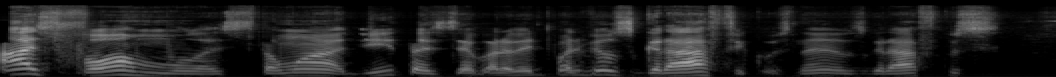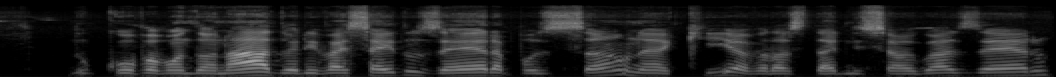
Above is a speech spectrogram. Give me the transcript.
as fórmulas estão ditas, e agora a gente pode ver os gráficos, né? Os gráficos do corpo abandonado, ele vai sair do zero a posição, né? Aqui a velocidade inicial é igual a zero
